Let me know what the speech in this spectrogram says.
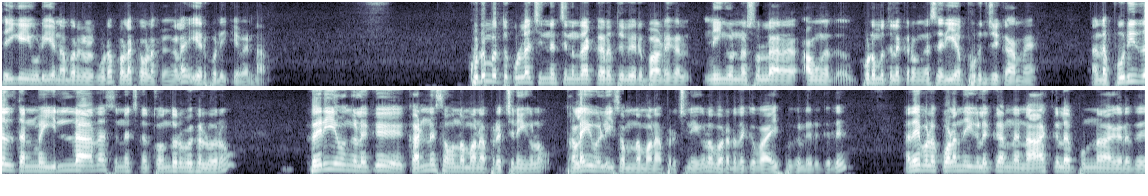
செய்கையுடைய நபர்கள் கூட பழக்க வழக்கங்களை ஏற்படுத்திக்க வேண்டாம். குடும்பத்துக்குள்ள சின்ன சின்னதாக கருத்து வேறுபாடுகள் நீங்கள் ஒன்று சொல்ல அவங்க குடும்பத்தில் இருக்கிறவங்க சரியாக புரிஞ்சுக்காம அந்த புரிதல் தன்மை இல்லாத சின்ன சின்ன தொந்தரவுகள் வரும். பெரியவங்களுக்கு கண்ணு சம்மந்தமான பிரச்சனைகளும் தலைவலி சம்மந்தமான பிரச்சனைகளும் வர்றதுக்கு வாய்ப்புகள் இருக்குது. அதே போல் குழந்தைகளுக்கு அந்த நாக்கில் புண்ணாகிறது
